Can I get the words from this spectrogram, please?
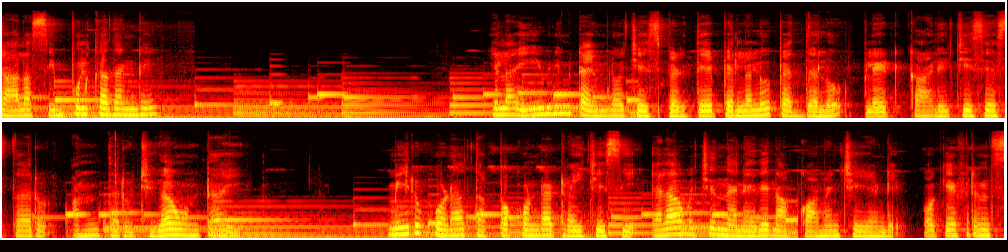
చాలా సింపుల్ కదండి. ఇలా ఈవినింగ్ టైంలో చేసి పెడితే పిల్లలు పెద్దలు ప్లేట్ ఖాళీ చేసేస్తారు. అంత రుచిగా ఉంటాయి. మీరు కూడా తప్పకుండా ట్రై చేసి ఎలా వచ్చిందనేది నాకు కామెంట్ చేయండి. ఓకే ఫ్రెండ్స్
